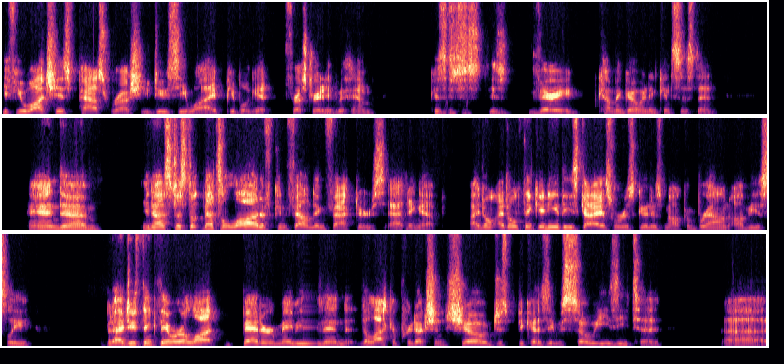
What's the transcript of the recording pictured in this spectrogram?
if you watch his pass rush, you do see why people get frustrated with him because it's just is very come and go and inconsistent. And um, you know, it's just that's a lot of confounding factors adding up. I don't I don't think any of these guys were as good as Malcom Brown, obviously, but I do think they were a lot better maybe than the lack of production showed, just because it was so easy to uh,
